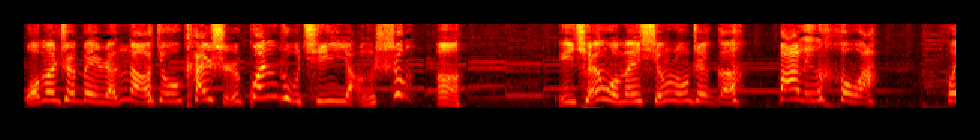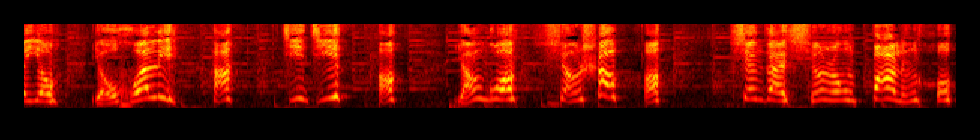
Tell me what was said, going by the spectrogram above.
我们这辈人呢就开始关注起养生啊。以前我们形容这个八零后啊，会用有活力啊、积极啊、阳光向上啊。现在形容八零后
